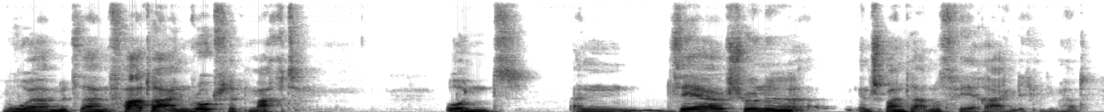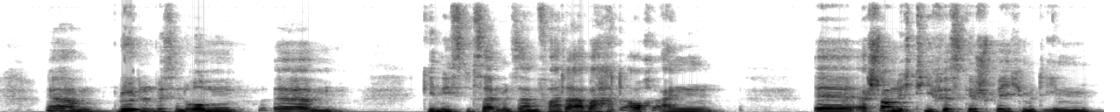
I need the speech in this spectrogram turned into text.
wo er mit seinem Vater einen Roadtrip macht. Und eine sehr schöne, entspannte Atmosphäre eigentlich mit ihm hat. Ja, blödelt ein bisschen rum, ähm, genießt die Zeit mit seinem Vater, aber hat auch ein äh, erstaunlich tiefes Gespräch mit ihm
